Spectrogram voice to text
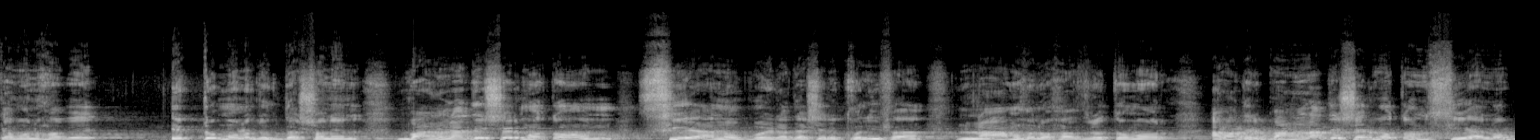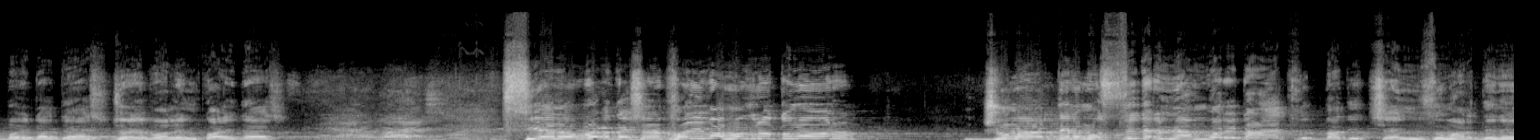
কেমন হবে? একটু মনোযোগ দিয়ে শোনেন। বাংলাদেশের মতন ছিয়ানব্বইটা দেশের খলিফা, নাম হলো হজরত ওমর। আমাদের বাংলাদেশের মতন ছিয়ানব্বইটা দেশ জয় বলেন কয় দেশ? ছিয়ানব্বইটা দেশের খলিফা হজরত ওমর। জুমার দিনে মসজিদের মেম্বরে দাঁড়ায় খুদ্া দিচ্ছেন, জুমার দিনে।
